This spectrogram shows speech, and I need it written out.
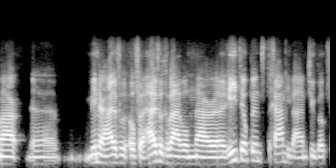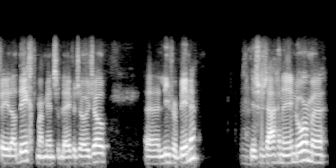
Maar uh, minder huiver, of, huiverig waren om naar retailpunten te gaan. Die waren natuurlijk ook veelal dicht, maar mensen bleven sowieso liever binnen. Dus we zagen een enorme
